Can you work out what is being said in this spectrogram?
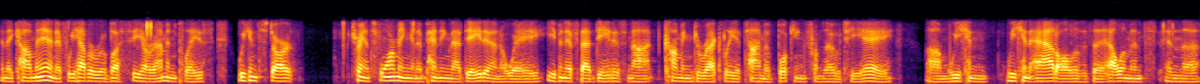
and they come in if we have a robust crm in place we can start transforming and appending that data in a way even if that data is not coming directly at time of booking from the ota um, we can we can add all of the elements and the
